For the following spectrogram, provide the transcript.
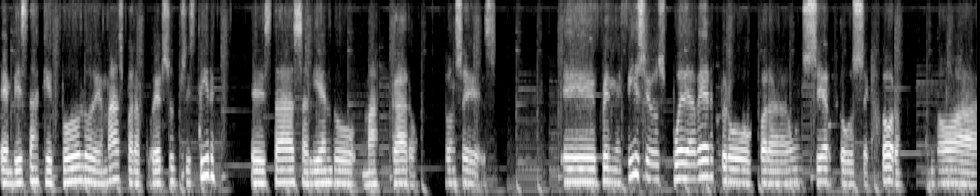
en vista que todo lo demás para poder subsistir está saliendo más caro. Entonces, eh, beneficios puede haber, pero para un cierto sector, no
